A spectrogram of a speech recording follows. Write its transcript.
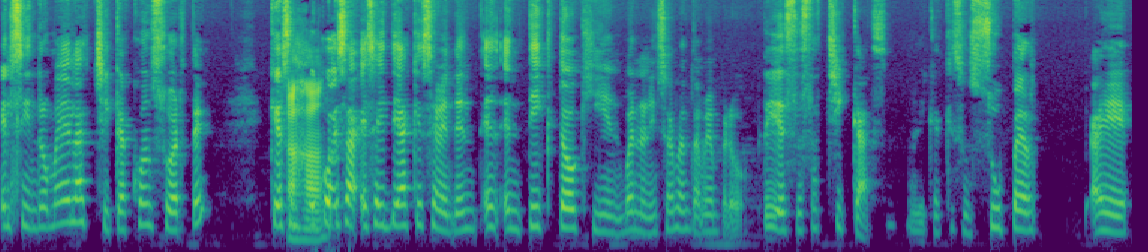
el síndrome de la chica con suerte, que es un poco esa, esa idea que se vende en, TikTok y en, bueno, en Instagram también, pero sí, es esas chicas, que son súper eh,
